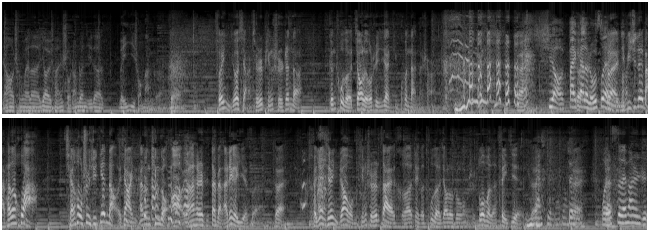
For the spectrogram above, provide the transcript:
然后成为了耀乐团首张专辑的唯一一首慢歌。对，所以你就想，其实平时真的跟兔子交流是一件挺困难的事儿。对，需要掰开了揉碎了。对你必须得把他的话前后顺序颠倒一下，你才能听懂啊、哦！原来他是在表达这个意思。对，可见其实你知道我们平时在和这个兔子交流中是多么的费劲。对 对。我的思维方式只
